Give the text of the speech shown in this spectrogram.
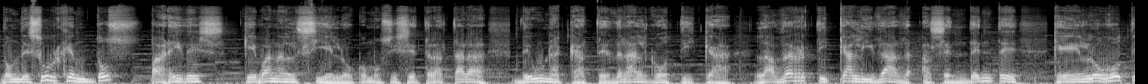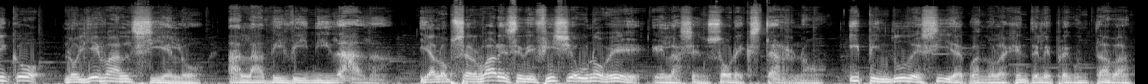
donde surgen dos paredes que van al cielo como si se tratara de una catedral gótica, la verticalidad ascendente que en lo gótico lo lleva al cielo, a la divinidad. Y al observar ese edificio uno ve el ascensor externo. Y Pindú decía cuando la gente le preguntaba,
